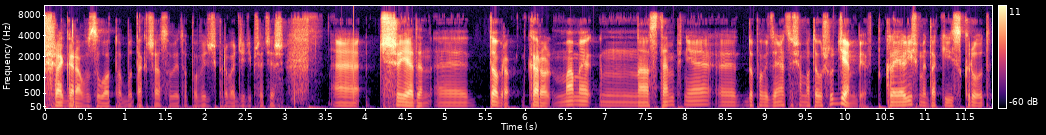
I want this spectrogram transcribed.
przegrał złoto, bo tak trzeba sobie to powiedzieć, prowadzili przecież e, 3-1. E, Dobra, Karol, mamy następnie e, do powiedzenia coś o Mateuszu Dziębie. Wklejaliśmy taki skrót,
